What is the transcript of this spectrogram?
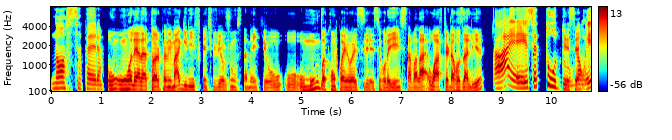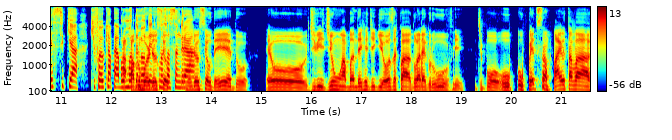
Nossa, pera. Um, um rolê aleatório pra mim, magnífico, que a gente viveu juntos também, que o, o, o mundo acompanhou esse, esse rolê e a gente estava lá, o After da Rosalia. Ah, é, esse é tudo. Esse é- Não, esse que, a, que foi o que a Pablo A mordeu meu dedo mordeu e começou seu- a sangrar. Mordeu seu dedo, eu dividi uma bandeja de guiosa com a Glória Groove. Tipo, o, o Pedro Sampaio tava,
